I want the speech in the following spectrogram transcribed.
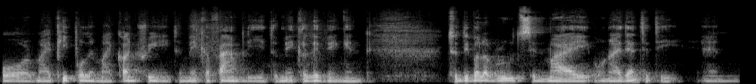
for my people in my country to make a family to make a living and to develop roots in my own identity and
